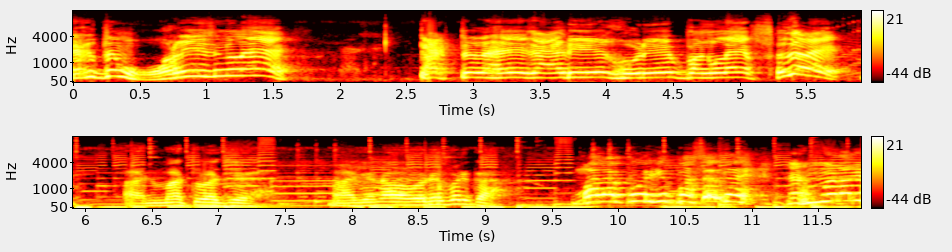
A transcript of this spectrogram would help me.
एकदम ओरिजिनल आहे. ट्रॅक्टर आहे गाडी आहे घोडे बंगला आहे सगळं आहे. आणि महत्वाचं माझ्या नावावर आहे बरं का? मला पोरगी पसंत आहे. मला बी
